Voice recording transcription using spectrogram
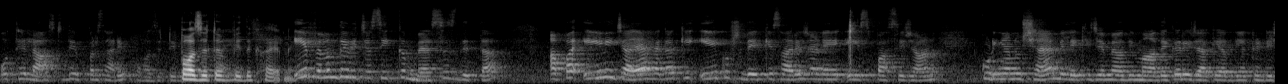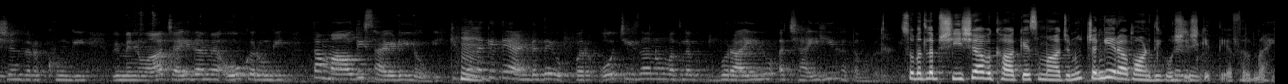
ਉੱਥੇ ਲਾਸਟ ਦੇ ਉੱਪਰ ਸਾਰੇ ਪੋਜ਼ਿਟਿਵ ਪੋਜ਼ਿਟਿਵ ਵੀ ਦਿਖਾਏ ਨੇ। ਇਹ ਫਿਲਮ ਦੇ ਵਿੱਚ ਅਸੀਂ ਇੱਕ ਮੈਸੇਜ ਦਿੱਤਾ। ਆਪਾਂ ਇਹ ਨਹੀਂ ਚਾਹਿਆ ਹੈਗਾ ਕਿ ਇਹ ਕੁਝ ਦੇਖ ਕੇ ਸਾਰੇ ਜਣੇ ਇਸ ਪਾਸੇ ਜਾਣ। ਕੁੜੀਆਂ ਨੂੰ ਸ਼ਹਿ ਮਿਲੇ ਕਿ ਜੇ ਮੈਂ ਉਹਦੀ ਮਾਂ ਦੇ ਘਰੇ ਜਾ ਕੇ ਆਪਦੀਆਂ ਕੰਡੀਸ਼ਨਸ ਰੱਖੂੰਗੀ ਵੀ ਮੈਨੂੰ ਆਹ ਚਾਹੀਦਾ ਮੈਂ ਉਹ ਕਰੂੰਗੀ ਤਾਂ ਮਾਂ ਉਹਦੀ ਸਾਈਡ ਹੀ ਲਊਗੀ। ਕਿਤੇ ਨਾ ਕਿਤੇ ਐਂਡ ਦੇ ਉੱਪਰ ਉਹ ਚੀਜ਼ਾਂ ਨੂੰ ਮਤਲਬ ਬੁਰਾਈ ਨੂੰ ਅਛਾਈ ਹੀ ਖਤਮ ਕਰੂ ਸੋ ਮਤਲਬ ਸ਼ੀਸ਼ਾ ਵਿਖਾ ਕੇ ਸਮਾਜ ਨੂੰ ਚੰਗੇ ਰਾਹ ਪਾਉਣ ਦੀ ਕੋਸ਼ਿਸ਼ ਕੀਤੀ ਹੈ ਫਿਲਮ ਰਾਹੀਂ।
